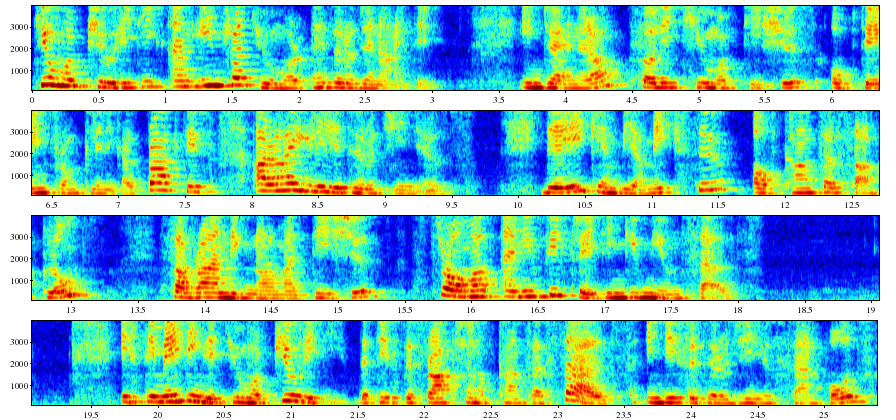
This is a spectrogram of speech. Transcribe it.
tumor purity and intratumor heterogeneity. In general, solid tumor tissues obtained from clinical practice are highly heterogeneous. They can be a mixture of cancer subclones, surrounding normal tissues, stromal and infiltrating immune cells. Estimating the tumor purity, that is the fraction of cancer cells in these heterogeneous samples,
